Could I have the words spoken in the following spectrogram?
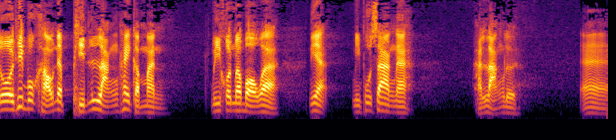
โดยที่พวกเขาเนี่ยผินหลังให้กับมัน มีคนมาบอกว่า เนี่ย มีผู้สร้างนะ หันหลังเลยอ่า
